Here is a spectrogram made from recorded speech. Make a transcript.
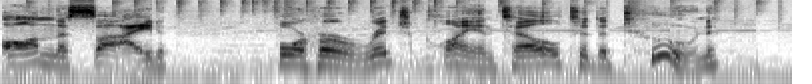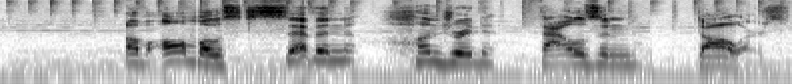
on the side for her rich clientele to the tune of almost $700,000.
